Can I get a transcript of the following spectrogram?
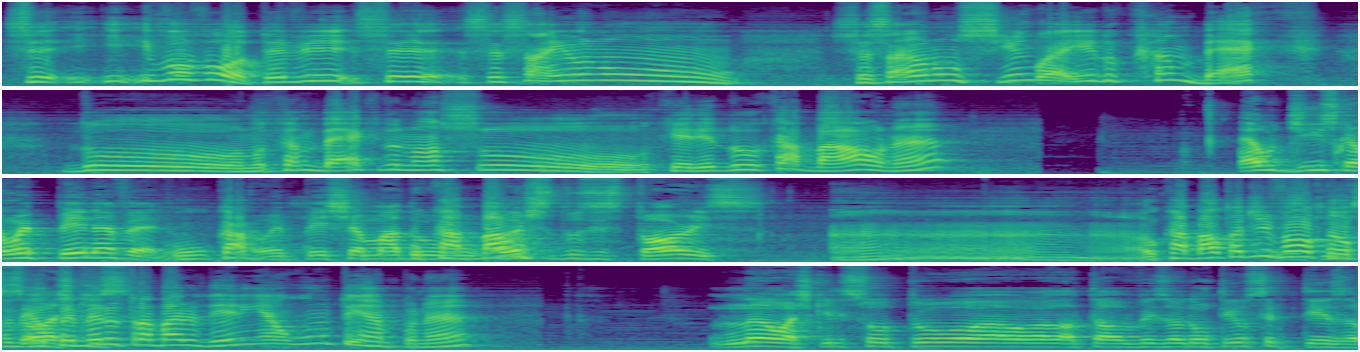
Cê- e, e, vovô, teve. Você saiu num. Você saiu num single aí do comeback. Do. No comeback do nosso querido Cabal, né? É o disco, é um EP, né, velho? O Cab- É um EP chamado o Cabal- Antes dos Stories. Ah, o Cabal tá de volta. É o, é primeiro que- trabalho dele em algum tempo, né? Não, acho que ele soltou, talvez eu não tenho certeza,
